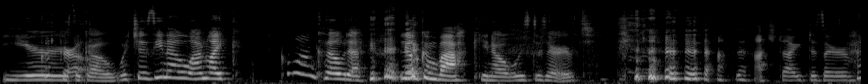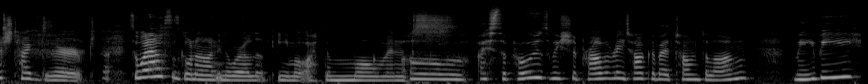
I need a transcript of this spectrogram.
years ago, which is, you know, I'm like, come on, Clodagh. Looking back, you know, it was deserved. hashtag deserved. Hashtag deserved. So, what else is going on in the world of emo at the moment? Oh, I suppose we should probably talk about Tom DeLonge, maybe.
